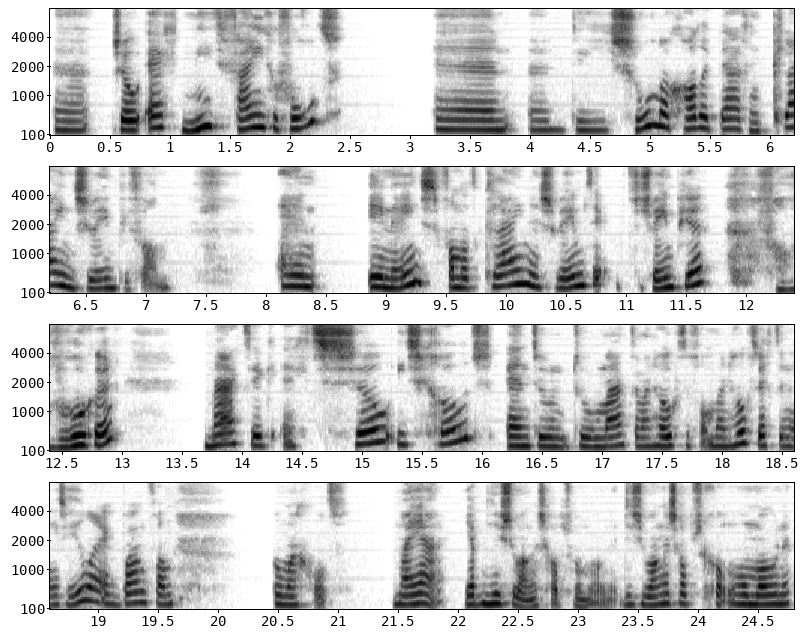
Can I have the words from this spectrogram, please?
Uh, zo echt niet fijn gevoeld. En uh, die zondag had ik daar een klein zweempje van. En ineens, van dat kleine zweempje van vroeger, maakte ik echt zoiets groots. En toen, toen maakte mijn hoofd, van, mijn hoofd echt ineens heel erg bang van, oh mijn god. Maar ja, je hebt nu zwangerschapshormonen. Die zwangerschapshormonen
